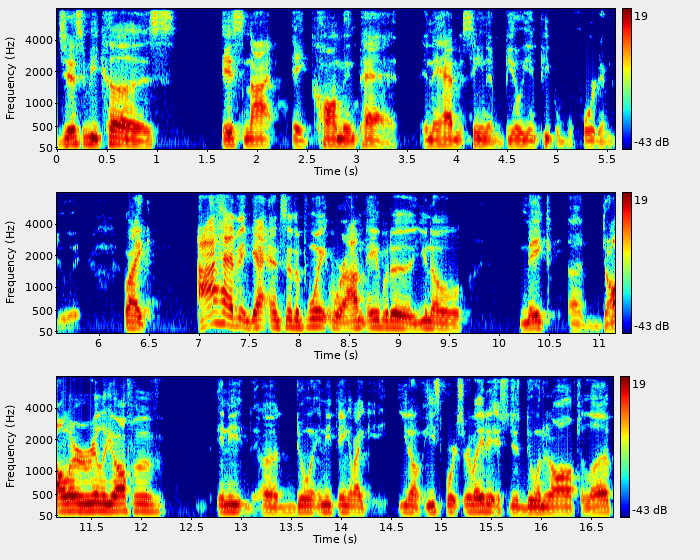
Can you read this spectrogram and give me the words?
just because it's not a common path and they haven't seen a billion people before them do it. Like I haven't gotten to the point where I'm able to, you know, make a dollar really off of any uh doing anything like you know esports related. It's just doing it all off to love.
